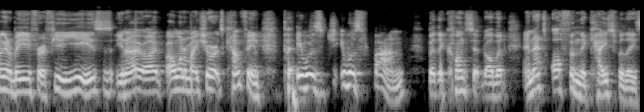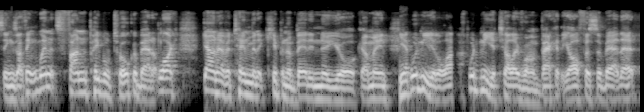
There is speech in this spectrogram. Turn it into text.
I'm going to be here for a few years. You know, I, I want to make sure it's comfy. And it was it was fun, but the concept of it, and that's often the case with these things. I think when it's fun, people talk about it. Like go and have a 10 minute kip in a bed in New York. I mean, yep. wouldn't you laugh? Wouldn't you tell everyone back at the office about that?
